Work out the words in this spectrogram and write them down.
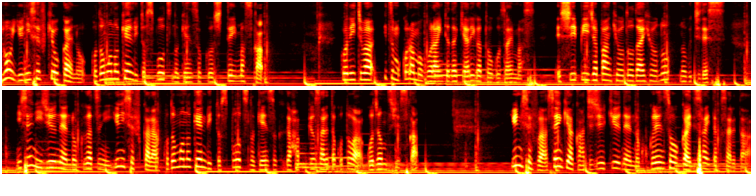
日本ユニセフ協会の子どもの権利とスポーツの原則を知っていますか？こんにちは。いつもコラムをご覧いただきありがとうございます。SCP ジャパン共同代表の野口です。2020年6月にユニセフから子どもの権利とスポーツの原則が発表されたことはご存知ですか？ユニセフは1989年の国連総会で採択された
